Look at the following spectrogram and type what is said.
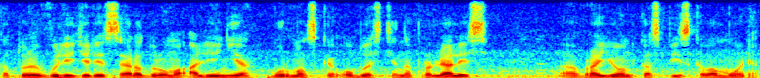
которые вылетели с аэродрома Оленья Мурманской области, направлялись э, в район Каспийского моря.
